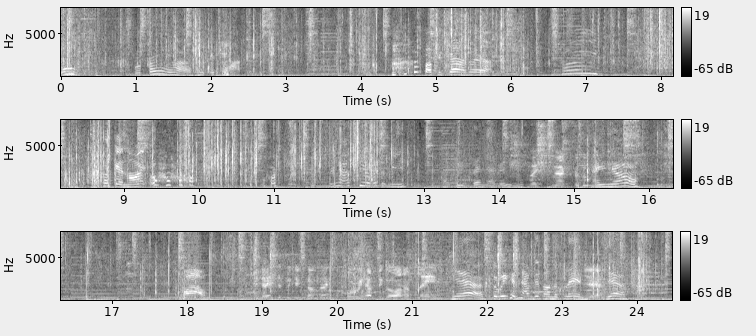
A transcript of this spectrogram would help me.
Oh, โรเต้ค่ะที่เอ็กมาร์ปาปริก้าด้วยอะ เฮ้ยข้าวแก่น้อย โอ้โหไม่น่าเชื่อว่าจะมี Nice snack for the I know. Wow. It'd be nice if we could come back before we have to go on a plane. Yeah, so we can have this on the plane. Yeah. Yeah.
